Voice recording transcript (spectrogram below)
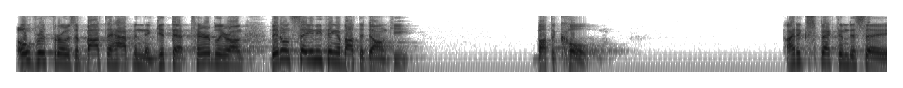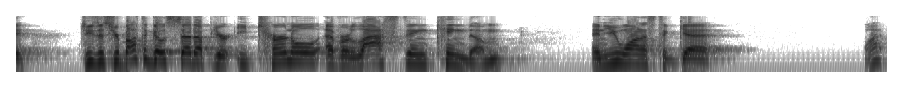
overthrow is about to happen, they get that terribly wrong. They don't say anything about the donkey, about the colt. I'd expect them to say, Jesus, you're about to go set up your eternal, everlasting kingdom, and you want us to get what?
